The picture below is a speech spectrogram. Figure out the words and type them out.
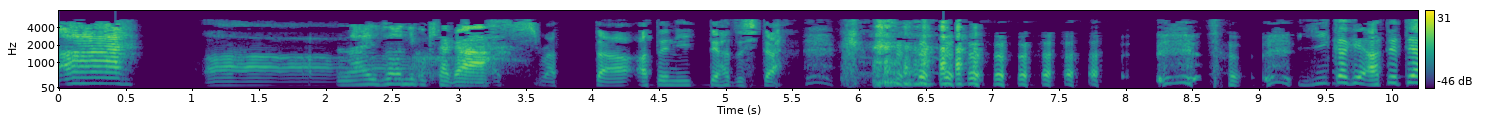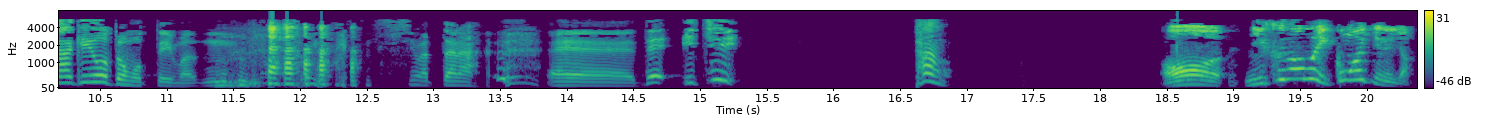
ああー、内臓2個来たか。しまった。当てに行って外した。いい加減当ててあげようと思って今。うん、しまったな。えー、で、1位。タン。おー、肉の部位1個も入ってねえじゃん。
